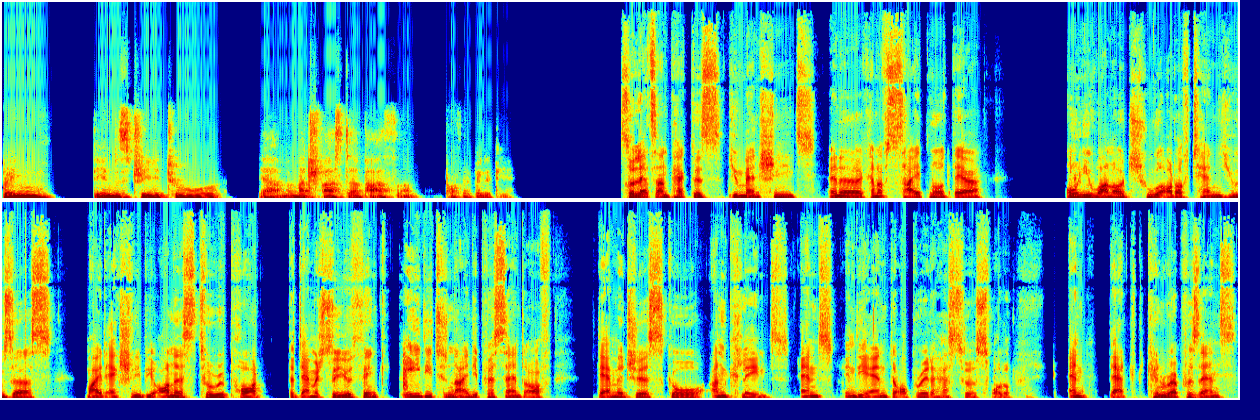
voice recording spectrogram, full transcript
bring the industry to yeah a much faster path on profitability. So let's unpack this. You mentioned in a kind of side note there, only one or two out of 10 users might actually be honest to report the damage. So you think 80 to 90% of damages go unclaimed. And in the end, the operator has to swallow. And that can represent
